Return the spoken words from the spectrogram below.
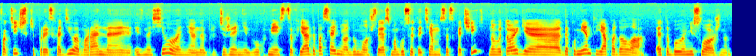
фактически происходило моральное изнасилование на протяжении двух месяцев. Я до последнего думала, что я смогу с этой темы соскочить, но в итоге документы я подала. Это было несложно.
